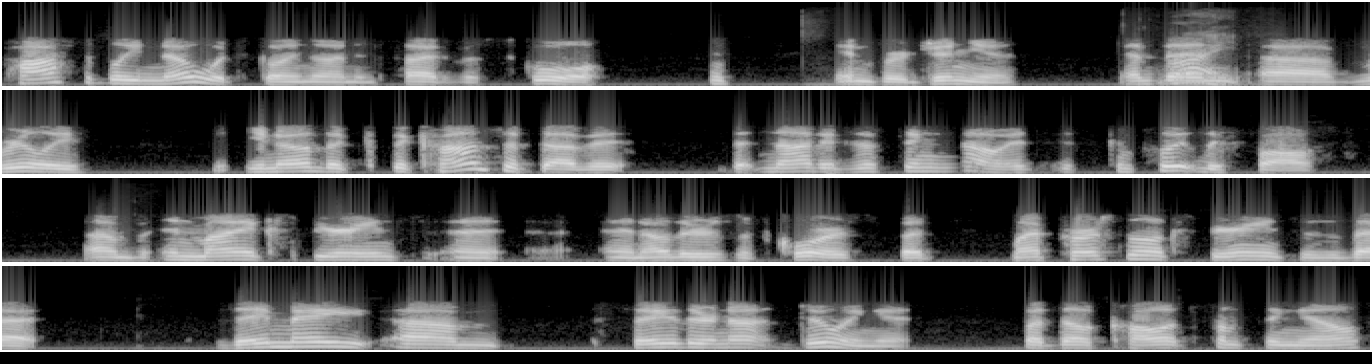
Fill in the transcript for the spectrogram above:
possibly know what's going on inside of a school in Virginia? And then, right. uh, really, you know, the the concept of it that not existing, no, it, it's completely false. Um, in my experience, uh, and others, of course, but my personal experience is that they may um, say they're not doing it, but they'll call it something else,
